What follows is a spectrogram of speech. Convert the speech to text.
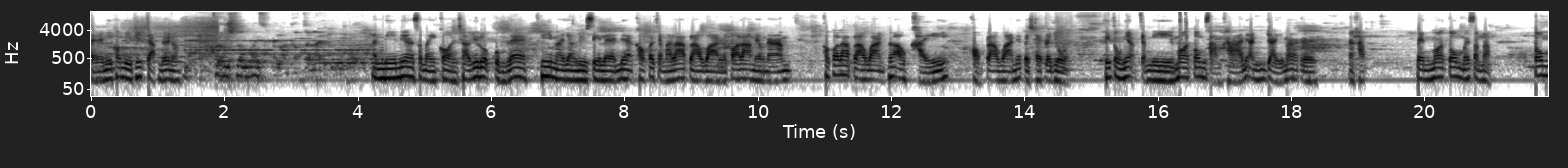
แต่อันนี้เขามีที่จับด้วยเนาะอันนี้เนี่ยสมัยก่อนชาวยุโรปกลุ่มแรกที่มายังนิวซีแลนด์เนี่ยเขาก็จะมาล่าปลาวาฬแล้วก็ล่าแมวน้ำเขาก็ล่าปลาวาฬเพื่อเอาไข่ของปลาวาฬเนี่ยไปใช้ประโยชน์ ที่ตรงเนี้ยจะมีหม้อต้มสามขาเนี่ยอันใหญ่มากเลยนะครับ เป็นหม้อต้มไว้สำหรับต้ม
